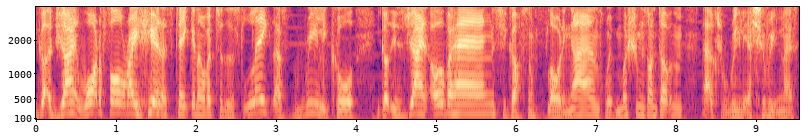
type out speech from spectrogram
You got a giant waterfall right here that's taken over to this lake. That's really cool. You got these giant overhangs. You got some floating islands with mushrooms on top of them. That looks really, actually really nice.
